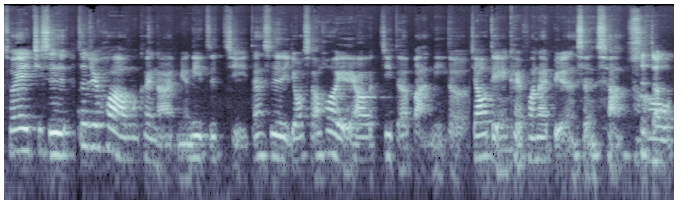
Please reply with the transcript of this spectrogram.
所以其实这句话我们可以拿来勉励自己，但是有时候也要记得把你的焦点也可以放在别人身上，是的然后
